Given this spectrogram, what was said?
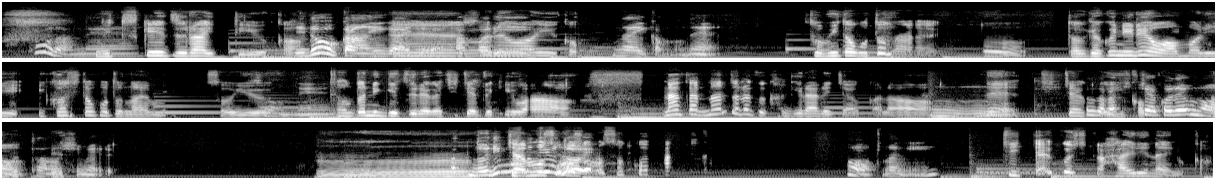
そうだね。見つけづらいっていうか、児童館以外でねあんまりないかもね。そう見たことない。うんだ逆にレオあんまり行かしたことないもん。そういう。そうね。本当に月齢がちっちゃい時は。なんかなんとなく限られちゃうから、うんうん、ね。ちっちゃい子ちっちゃい子でも楽しめる。うーん乗り物じゃあもうそもそもそこは。うん、何？ちっちゃい子しか入れないのか。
